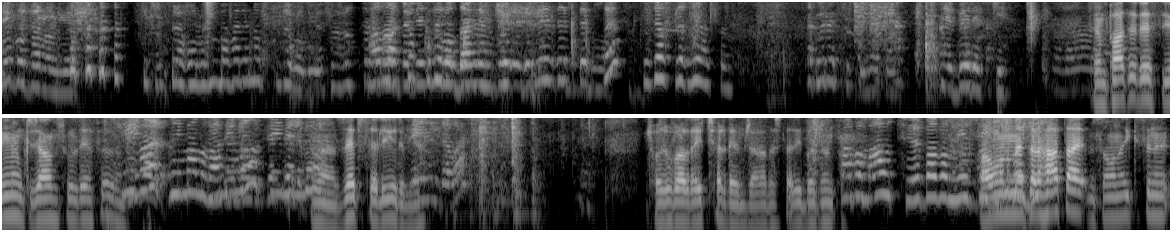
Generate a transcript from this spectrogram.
Ne güzel oluyor. Sıra kolum bahane nasıl güzel oluyor. Valla çok güzel oldu annem çöreği de. Lezzeti de güzel. Sıcak sıcak yansın. Börek gibi. E börek ki. Ben patates yemem ki Cansu'da da yapıyorum. Şey var kıymalı var. Ha, zepseli yerim ya. Çocuklar da içerideymiş arkadaşlar. İbadan. Babam avutuyor. Babam ne Ha söylüyor? onu mesela hata etmiş. Onu ikisini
